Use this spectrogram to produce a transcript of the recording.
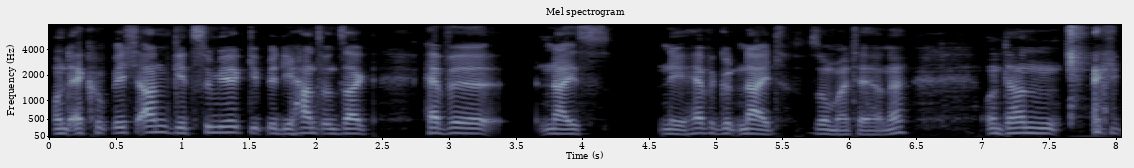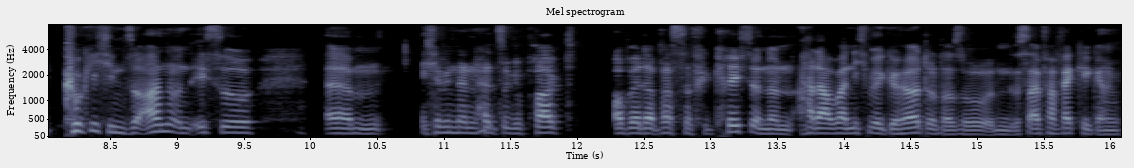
und er guckt mich an, geht zu mir, gibt mir die Hand und sagt, have a nice, nee, have a good night. So meinte er, ne? Und dann gucke ich ihn so an und ich so, ähm, ich habe ihn dann halt so gefragt, ob er da was dafür kriegt und dann hat er aber nicht mehr gehört oder so und ist einfach weggegangen.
